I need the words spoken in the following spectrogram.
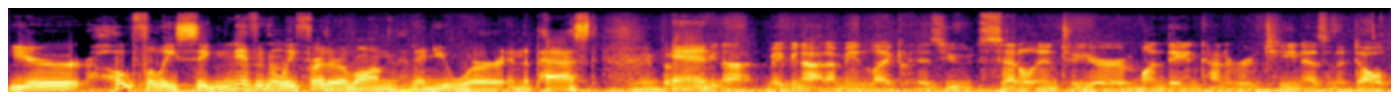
You're hopefully significantly further along than you were in the past. I mean, but and maybe not. Maybe not. I mean, like as you settle into your mundane kind of routine as an adult.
